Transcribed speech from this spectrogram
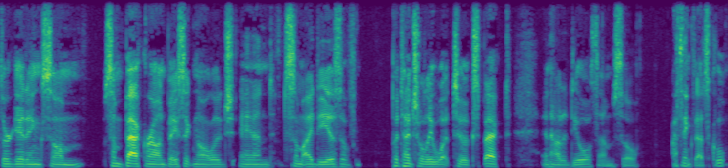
they're getting some some background, basic knowledge, and some ideas of potentially what to expect and how to deal with them. So I think that's cool.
